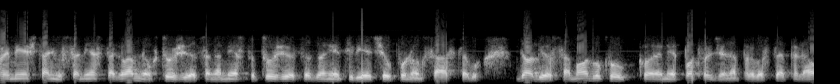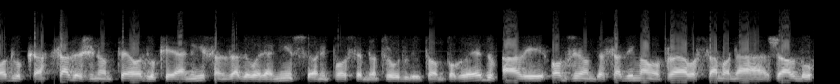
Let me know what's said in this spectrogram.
premještanju sa mjesta glavnog tužioca na mjesto tužioca donijeti vijeće u punom sastavu. Dobio sam odluku kojom je potvrđena prvostepena odluka. Sadržinom te odluke ja nisam zadovoljan, nisu se oni posebno trudili u tom pogledu, ali obzirom da sad imamo pravo samo na žalbu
